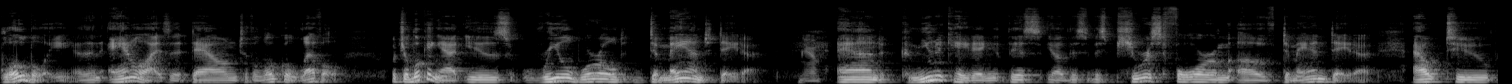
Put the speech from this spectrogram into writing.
globally and then analyze it down to the local level, what you're looking at is real world demand data. Yeah. And communicating this, you know, this this purest form of demand data out to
